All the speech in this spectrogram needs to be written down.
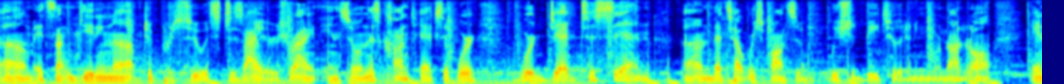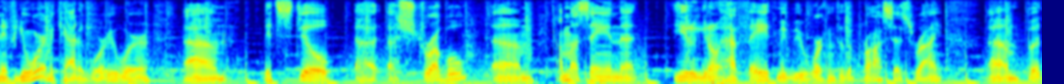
Um, it's not getting up to pursue its desires, right? And so, in this context, if we're if we're dead to sin, um, that's how responsive we should be to it anymore. Not at all. And if you're in a category where um, it's still uh, a struggle, um, I'm not saying that you know you don't have faith. Maybe you're working through the process, right? Um, but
